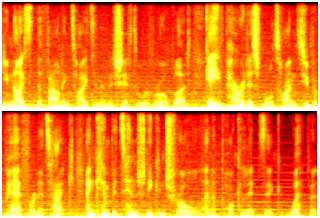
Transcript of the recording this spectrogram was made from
united the founding Titan in a shifter with royal blood, gave Paradis more time to prepare for an attack, and can potentially control an apocalyptic weapon.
